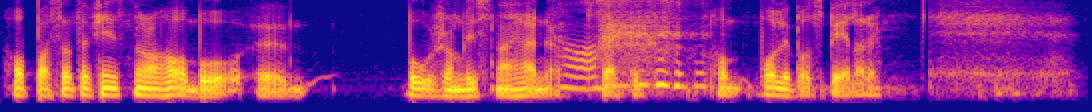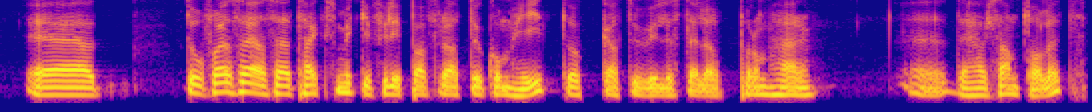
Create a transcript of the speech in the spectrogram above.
Hoppas att det finns några Habo eh, som lyssnar här nu. Ja. Säkert ho- volleybollspelare. Eh, då får jag säga så här, tack så mycket Filippa för att du kom hit och att du ville ställa upp på de här, eh, det här samtalet.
